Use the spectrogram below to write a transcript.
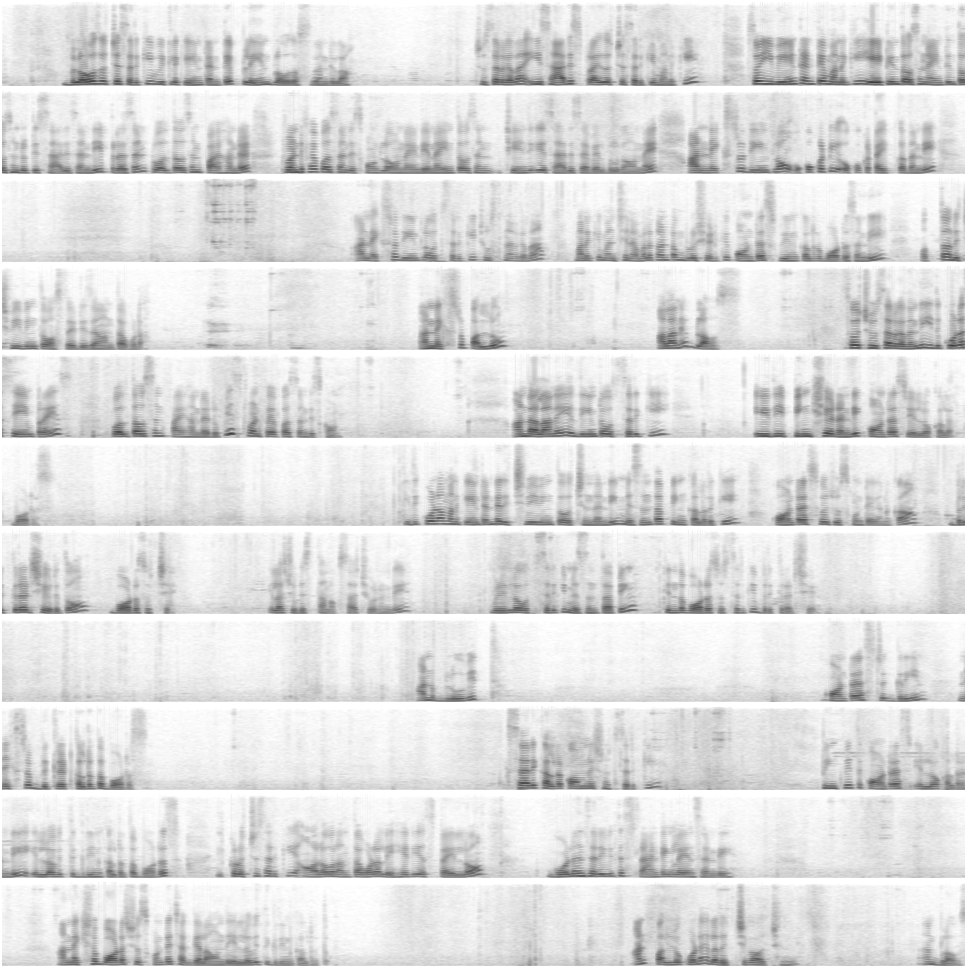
బ్లౌజ్ వచ్చేసరికి వీటికి ఏంటంటే ప్లెయిన్ బ్లౌజ్ వస్తుందండి ఇలా. చూసారు కదా? ఈ శారీస్ ప్రైస్ వచ్చేసరికి మనకి సో ఇవి ఏంటంటే మనకి eighteen thousand nineteen thousand rupees saris అండి. Present twelve thousand five hundred twenty five percent డిస్కౌంట్లో ఉన్నాయండి. నైన్ థౌసండ్ చేంజ్కి ఈ శారీస్ అవైలబుల్గా ఉన్నాయి. అండ్ నెక్స్ట్ దీంట్లో ఒక్కొక్కటి ఒక్కొక్క టైప్ కదండి. అండ్ నెక్స్ట్ దీంట్లో వచ్చేసరికి చూస్తున్నారు కదా మనకి మంచి నెమలకంఠం బ్లూ షేడ్కి కాంట్రాస్ట్ గ్రీన్ కలర్ బార్డర్స్ అండి. మొత్తం రిచ్ వీవింగ్తో వస్తాయి డిజైన్ అంతా కూడా. అండ్ నెక్స్ట్ పళ్ళు. అలానే బ్లౌజ్. సో చూసారు కదండి ఇది కూడా same price twelve thousand five hundred rupees twenty five percent discount. And అలానే దీంట్లో వచ్చేసరికి ఇది పింక్ షేడ్ అండి కాంట్రాస్ట్ ఎల్లో కలర్ బార్డర్స్ ఇది కూడా మనకి ఏంటంటే రిచ్ వీవింగ్తో వచ్చిందండి మెసంతా పింక్ కలర్కి కాంట్రాస్ట్గా చూసుకుంటే కనుక బ్రిక్ రెడ్ షేడ్తో బార్డర్స్ వచ్చాయి. ఇలా చూపిస్తాను ఒకసారి చూడండి. మిడిల్లో వచ్చేసరికి మెసంతా పింక్ కింద బార్డర్స్ వచ్చేసరికి brick red shade and blue with contrast green next brick red కలర్తో బార్డర్స్ ఒకసారి కలర్ కాంబినేషన్ వచ్చేసరికి pink with contrast yellow colour అండి. ఎల్లో విత్ గ్రీన్ కలర్తో బార్డర్స్ ఇక్కడ వచ్చేసరికి ఆల్ ఓవర్ అంతా కూడా లెహేరియా స్టైల్లో golden zari with slanting lines అండి. అండ్ నెక్స్ట్ బార్డర్స్ చూసుకుంటే చక్కగా ఎలా ఉంది ఎల్లో విత్ గ్రీన్ కలర్తో అండ్ పళ్ళు కూడా ఇలా రిచ్గా వచ్చింది. అండ్ బ్లౌజ్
